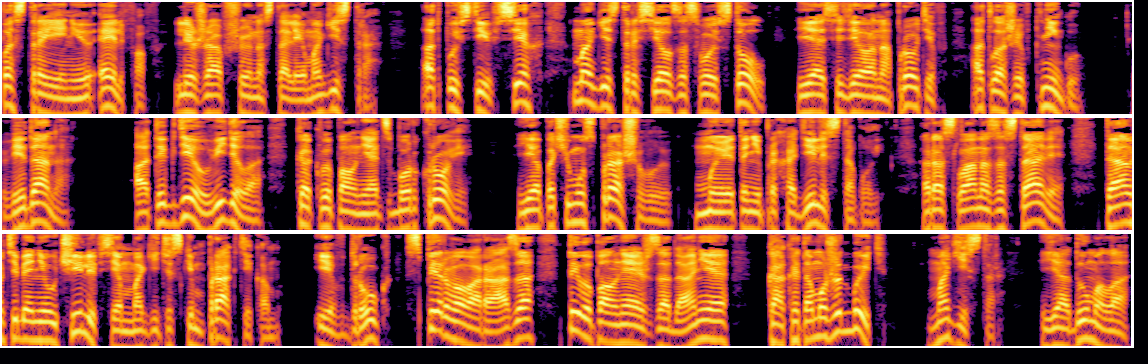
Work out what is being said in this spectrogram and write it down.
по строению эльфов, лежавшую на столе магистра. Отпустив всех, магистр сел за свой стол, я сидела напротив, отложив книгу. «Видана, а ты где увидела, как выполнять сбор крови? Я почему спрашиваю? Мы это не проходили с тобой. Росла на заставе, там тебя не учили всем магическим практикам. И вдруг, с первого раза, ты выполняешь задание. Как это может быть? Магистр, я думала,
